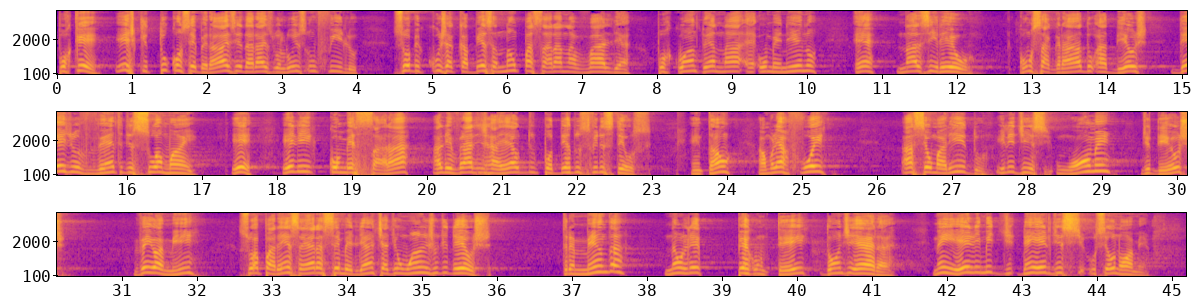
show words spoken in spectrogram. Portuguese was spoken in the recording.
Porque eis que tu conceberás e darás à luz um filho, sobre cuja cabeça não passará navalha, porquanto é, na, é o menino é nazireu, consagrado a Deus desde o ventre de sua mãe. E ele começará a livrar Israel do poder dos filisteus. Então a mulher foi a seu marido e lhe disse: Um homem de Deus veio a mim sua aparência era semelhante à de um anjo de Deus. Tremenda, não lhe perguntei de onde era, nem ele, me, nem ele disse o seu nome.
